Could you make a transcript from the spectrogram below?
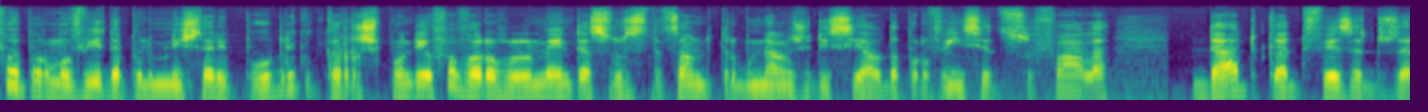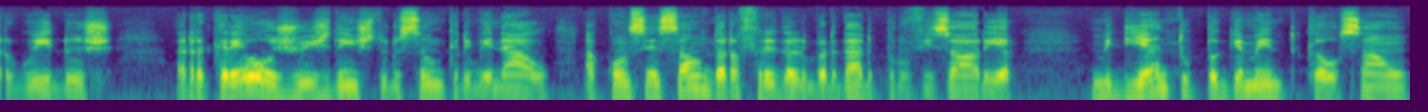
foi promovida pelo Ministério Público, que respondeu favoravelmente à solicitação do Tribunal Judicial da província de Sofala, dado que a defesa dos arguídos requereu ao juiz de instrução criminal a concessão da referida liberdade provisória mediante o pagamento de caução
